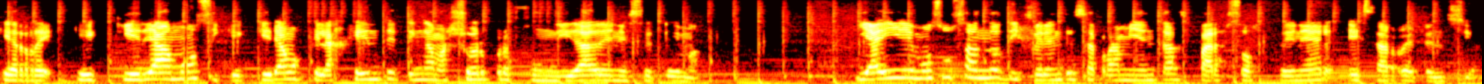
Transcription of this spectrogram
Que, que queramos y que queramos que la gente tenga mayor profundidad en ese tema. Y ahí iremos usando diferentes herramientas para sostener esa retención.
